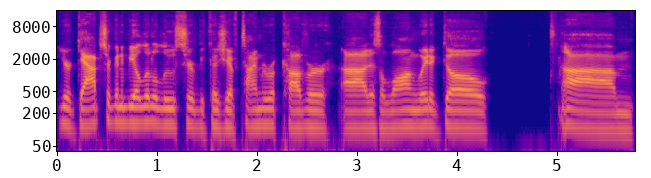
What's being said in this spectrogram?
your gaps are going to be a little looser because you have time to recover. Uh, there's a long way to go. Um,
